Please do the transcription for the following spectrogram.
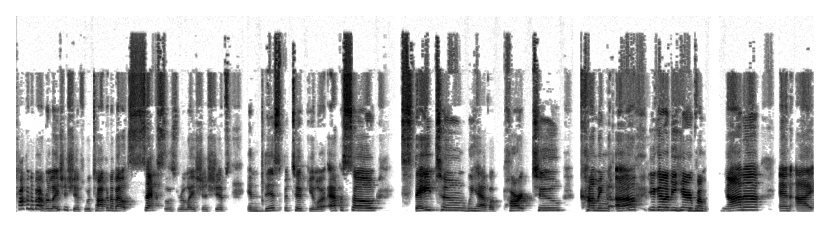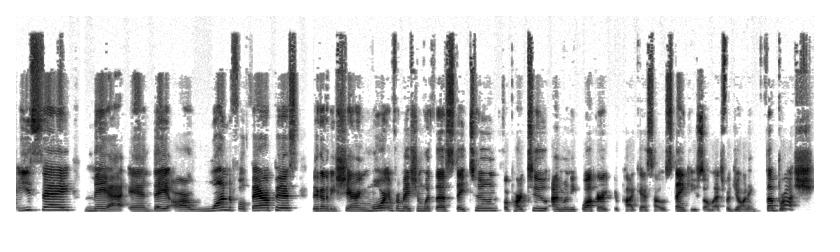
Talking about relationships, we're talking about sexless relationships in this particular episode. Stay tuned. We have a part two coming up. You're going to be hearing mm-hmm. from Aiyana and Ayize Ma'at, and they are wonderful therapists. They're going to be sharing more information with us. Stay tuned for part two. I'm Monique Walker, your podcast host. Thank you so much for joining The Brush.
